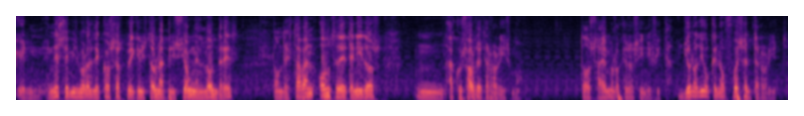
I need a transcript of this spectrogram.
En, en ese mismo orden de cosas tuve que visitar una prisión en Londres, donde estaban 11 detenidos mm, acusados de terrorismo. Todos sabemos lo que eso significa. Yo no digo que no fuesen terroristas.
